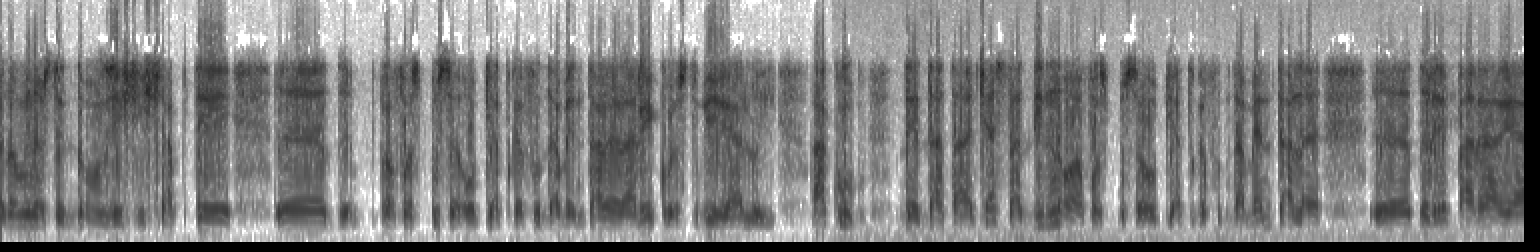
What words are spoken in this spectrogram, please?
în 1927 uh, a fost pusă o piatră fundamentală la reconstruirea lui. Acum, de data aceasta, din nou a fost pusă o piatră fundamentală, uh, repararea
